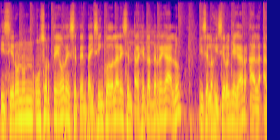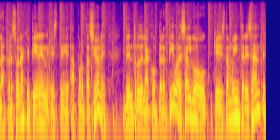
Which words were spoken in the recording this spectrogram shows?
hicieron un, sorteo de 75 dólares en tarjetas de regalo y se los hicieron llegar a, las personas que tienen este, aportaciones dentro de la cooperativa. Es algo que está muy interesante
